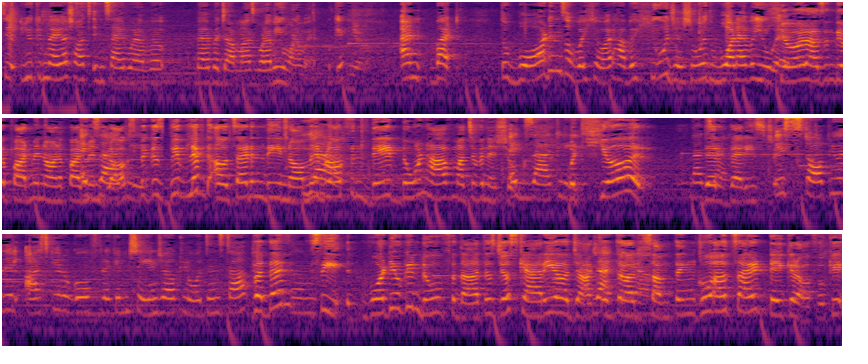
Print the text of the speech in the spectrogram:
so you can wear your shorts inside, whatever, wear pajamas, whatever you want to wear. Okay, Yeah. and but the wardens over here have a huge issue with whatever you wear. Here, as in the apartment, non-apartment blocks, because we've lived outside in the normal Yeah. blocks and they don't have much of an issue. Exactly. But here, That's they're right. very strict. They stop you. They'll ask you to go freaking change your clothes and stuff. But then, Um, see, what you can do for that is just carry a jacket, Jacket, or yeah. something. Go outside, take it off. Okay,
